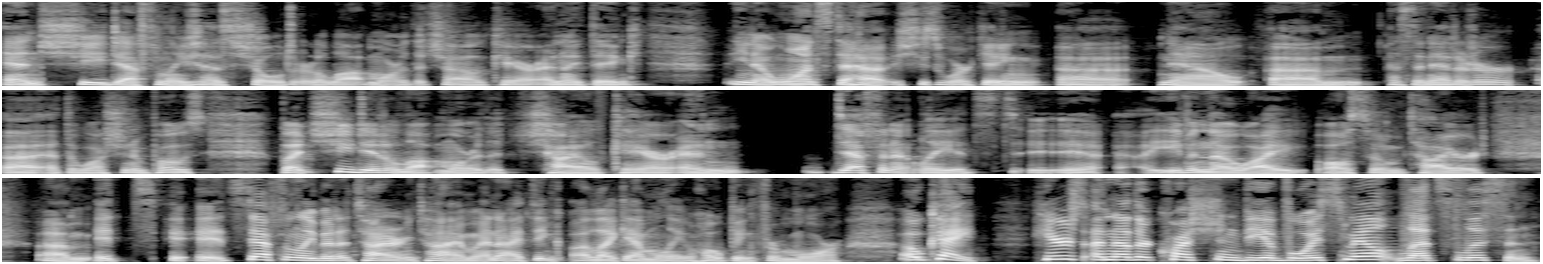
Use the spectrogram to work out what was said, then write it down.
and she definitely has shouldered a lot more of the childcare. And I think, you know, wants to have. She's working uh, now um, as an editor uh, at the Washington Post, but she did a lot more of the childcare and definitely. It's uh, even though i also am tired um, it's it's definitely been a tiring time and i think like emily hoping for more. Okay here's another question via voicemail. Let's listen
